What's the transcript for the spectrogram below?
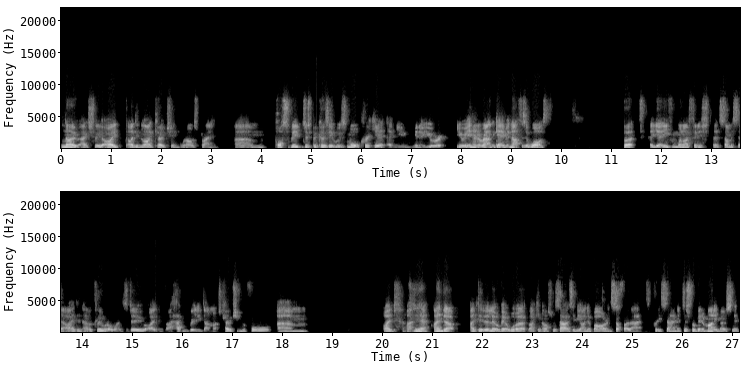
No, actually, I I didn't like coaching when I was playing. Um, possibly just because it was more cricket, and you you know you were you were in and around the game enough as it was. But uh, yeah, even when I finished at Somerset, I didn't have a clue what I wanted to do. I I hadn't really done much coaching before. Um, I'd yeah, I ended up I did a little bit of work like in hospitality behind a bar and stuff like that. It's pretty standard, just for a bit of money mostly.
